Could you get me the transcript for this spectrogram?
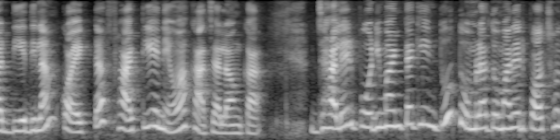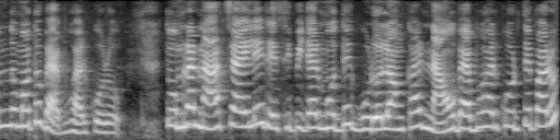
আর দিয়ে দিলাম কয়েকটা ফাটিয়ে নেওয়া কাঁচা লঙ্কা। ঝালের পরিমাণটা কিন্তু তোমরা তোমাদের পছন্দ মতো ব্যবহার করো। তোমরা না চাইলে রেসিপিটার মধ্যে গুঁড়ো লঙ্কার নাও ব্যবহার করতে পারো।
